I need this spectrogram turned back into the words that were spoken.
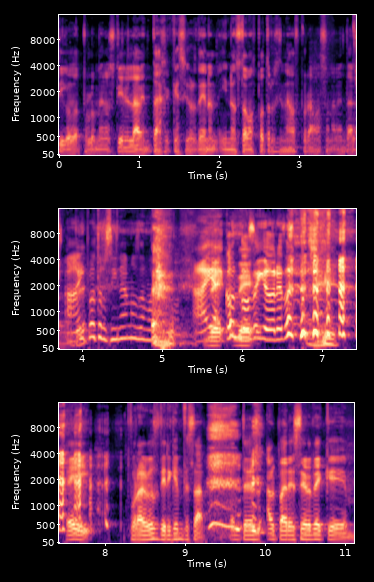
Digo, por lo menos tiene la ventaja que se ordenan y no estamos patrocinados por Amazon, lamentablemente. Ay, patrocínanos Amazon. Ay, De- ay, con de- dos seguidores. Sí. Ey, por algo se tiene que empezar. Entonces, al parecer de que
